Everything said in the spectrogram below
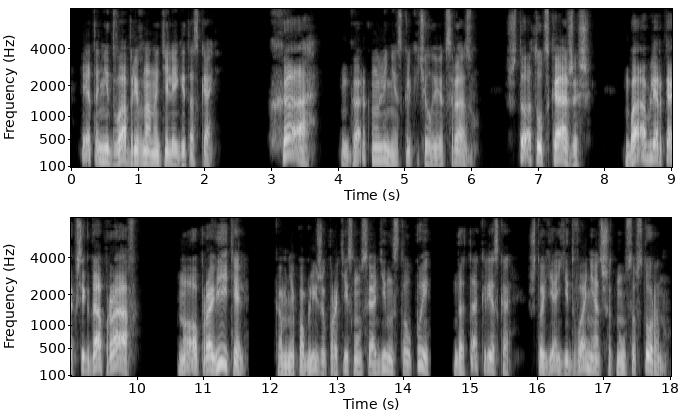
— это не два бревна на телеге таскать». «Ха!» — гаркнули несколько человек сразу. «Что тут скажешь? Баблер, как всегда, прав. Но правитель...» Ко мне поближе протиснулся один из толпы, да так резко, что я едва не отшатнулся в сторону.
